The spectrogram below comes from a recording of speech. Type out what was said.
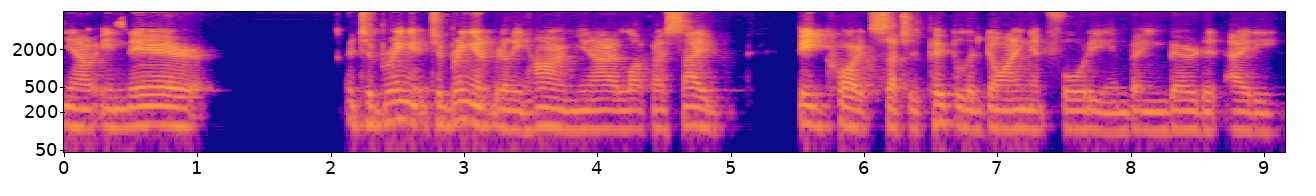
you know, in there to bring it to bring it really home, you know, like I say, big quotes such as "People are dying at 40 and being buried at 80."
